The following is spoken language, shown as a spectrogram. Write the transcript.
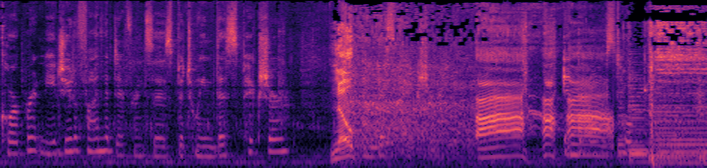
Corporate needs you to find the differences between this picture Nope. and this picture. Ah.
